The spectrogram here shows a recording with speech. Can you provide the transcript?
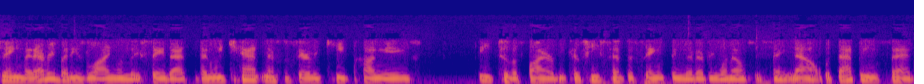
saying that everybody's lying when they say that, then we can't necessarily keep Kanye's feet to the fire because he said the same thing that everyone else is saying. Now, with that being said,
